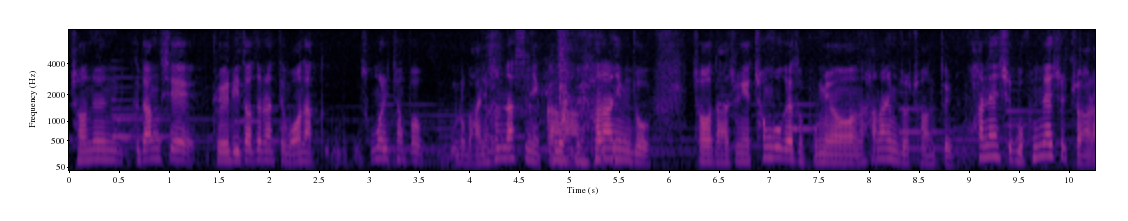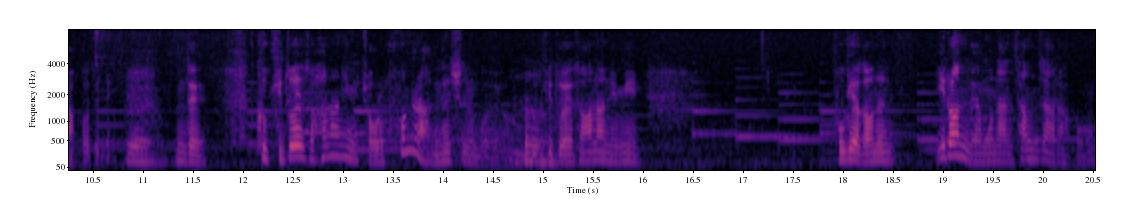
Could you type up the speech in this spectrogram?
저는 그 당시에 교회 리더들한테 워낙 소머리 창법으로 많이 혼났으니까 네. 하나님도 저 나중에 천국에서 보면 하나님도 저한테 화내시고 혼내실 줄 알았거든요. 예, 근데 그 기도에서 하나님이 저를 혼을 안 내시는 거예요. 음. 그 기도에서 하나님이 보기야 너는 이런 네모난 상자라고.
